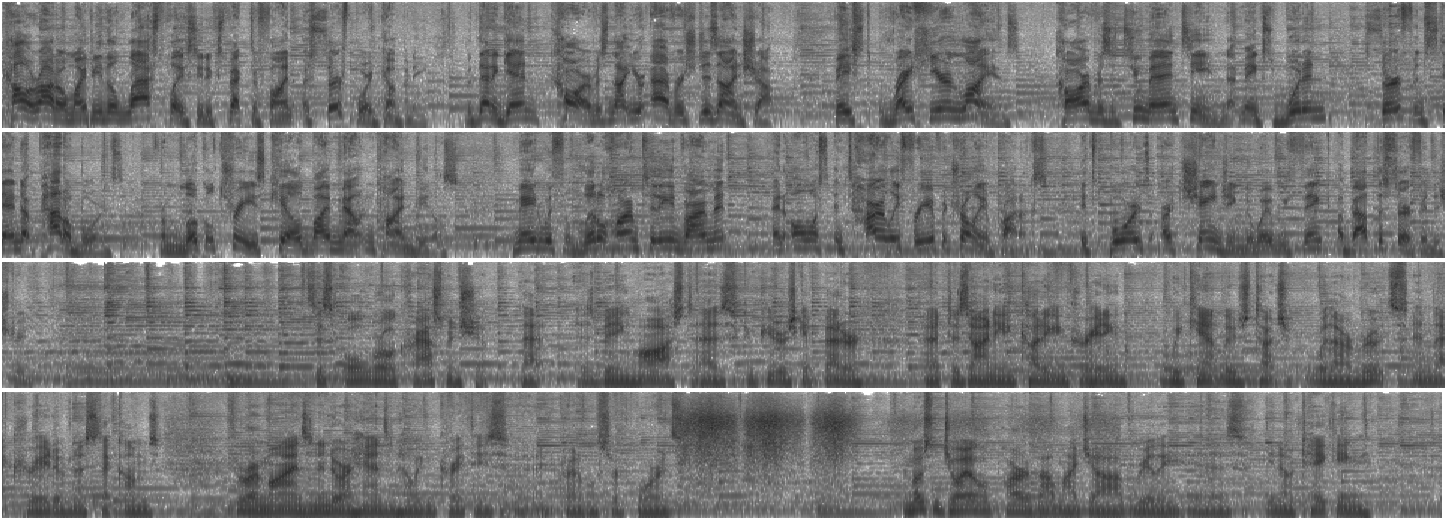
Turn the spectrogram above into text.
Colorado might be the last place you'd expect to find a surfboard company. But then again, Carve is not your average design shop. Based right here in Lyons, Carve is a two-man team that makes wooden, surf, and stand-up paddle boards from local trees killed by mountain pine beetles. Made with little harm to the environment and almost entirely free of petroleum products, its boards are changing the way we think about the surf industry. It's this old world craftsmanship that is being lost as computers get better at designing and cutting and creating. We can't lose touch with our roots and that creativeness that comes through our minds and into our hands and how we can create these uh, incredible surfboards. The most enjoyable part about my job really is, you know, taking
